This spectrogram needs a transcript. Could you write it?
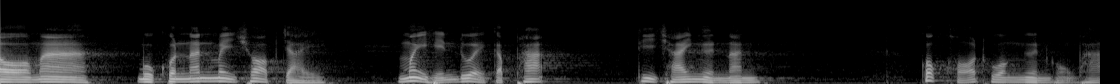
ต่อมาบุคคลนั้นไม่ชอบใจ ไม่เห็นด้วยกับพระ ที่ใช้เงินนั้น ก็ขอทวงเงินของพระ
